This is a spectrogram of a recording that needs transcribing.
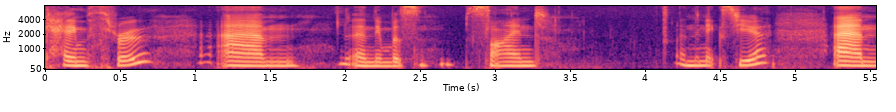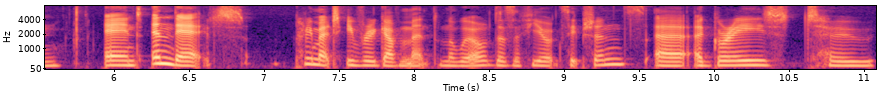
came through um, and then was signed in the next year. Um, and in that, pretty much every government in the world, there's a few exceptions, uh, agreed to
